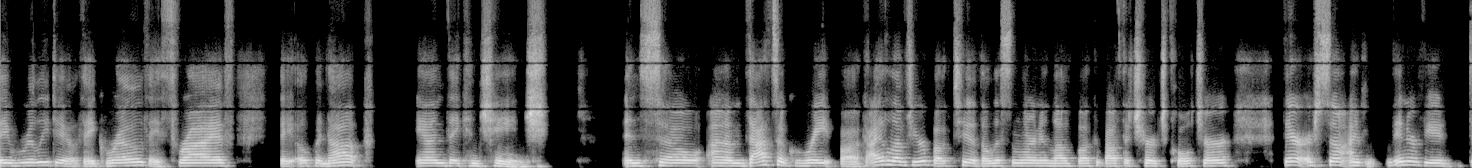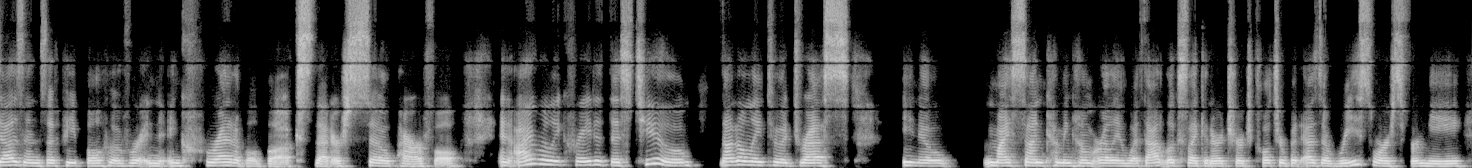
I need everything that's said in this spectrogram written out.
They really do. They grow, they thrive, they open up, and they can change. And so um, that's a great book. I loved your book too, the Listen, Learn, and Love book about the church culture. There are so, I've interviewed dozens of people who have written incredible books that are so powerful. And I really created this too, not only to address, you know, my son coming home early and what that looks like in our church culture, but as a resource for me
